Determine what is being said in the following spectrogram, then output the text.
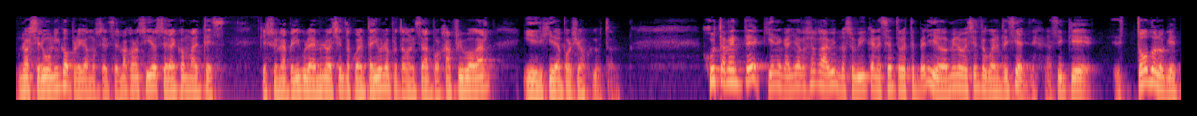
no es el único, pero digamos es el más conocido, es El Halcón Maltés, que es una película de 1941 protagonizada por Humphrey Bogart y dirigida por John Huston. Justamente, quien engañó a Roger Rabbit no se ubica en el centro de este periodo, 1947. Así que todo lo que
